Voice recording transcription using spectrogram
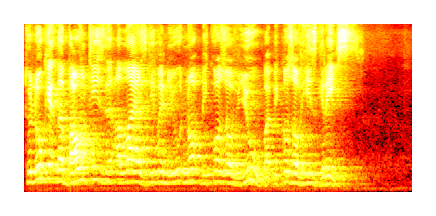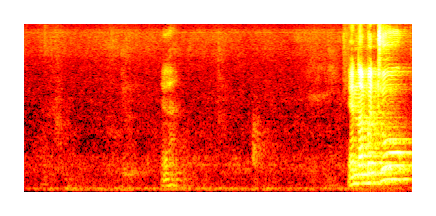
to look at the bounties that Allah has given you, not because of you, but because of His grace. Yeah. And number two,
